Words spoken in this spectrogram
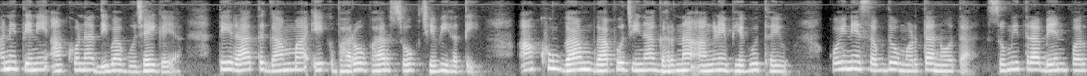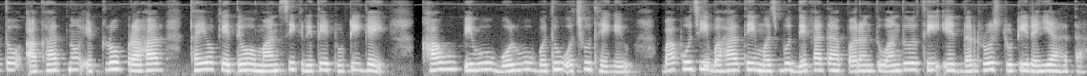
અને તેની આંખોના દીવા બુઝાઈ ગયા. તે રાત ગામમાં એક ભારોભાર શોક જેવી હતી. આખું ગામ બાપુજીના ઘરના આંગણે ભેગું થયું. કોઈને શબ્દો મળતા નહોતા. સુમિત્રાબેન પર તો આઘાતનો એટલો પ્રહાર થયો કે તેઓ માનસિક રીતે તૂટી ગઈ. ખાવું, પીવું, બોલવું બધું ઓછું થઈ ગયું. બાપુજી બહારથી મજબૂત દેખાતા, પરંતુ અંદરથી એ દરરોજ તૂટી રહ્યા હતા.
